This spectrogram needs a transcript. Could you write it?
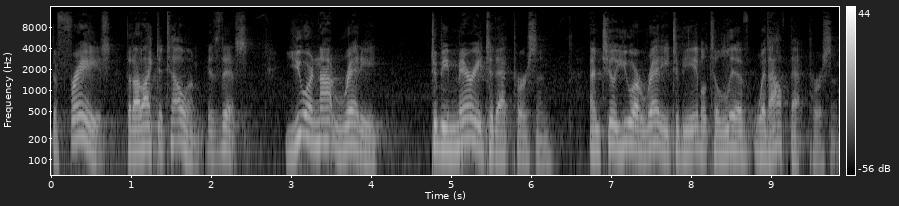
the phrase that I like to tell them is this You are not ready to be married to that person until you are ready to be able to live without that person.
